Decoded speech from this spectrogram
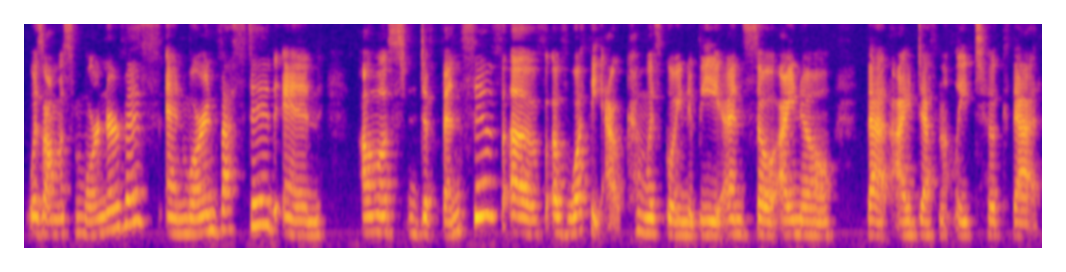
was almost more nervous and more invested and almost defensive of, of what the outcome was going to be. And so I know that I definitely took that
